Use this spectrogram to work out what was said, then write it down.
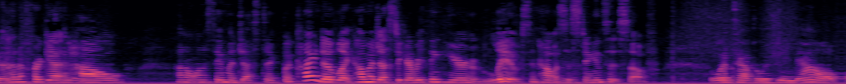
Yeah, kind of forget yeah. how I don't want to say majestic, but kind of like how majestic everything here lives and how it Yeah. sustains itself. What's happened with me now,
